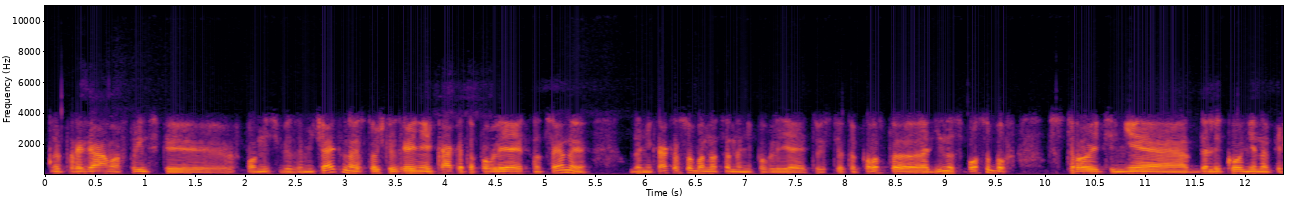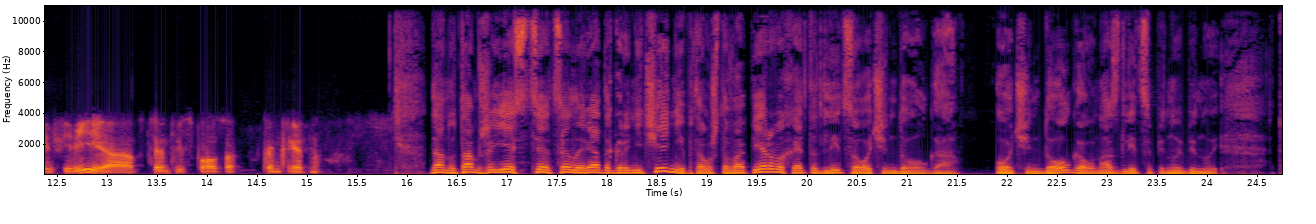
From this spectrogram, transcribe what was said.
программа, в принципе, вполне себе замечательная. С точки зрения, как это повлияет на цены – да никак особо на цены не повлияет. То есть это просто один из способов строить не далеко, не на периферии, а в центре спроса конкретно. Да, но там же есть э, целый ряд ограничений, потому что, во-первых, это длится очень долго. Очень долго у нас длится пинуй-бинуй.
